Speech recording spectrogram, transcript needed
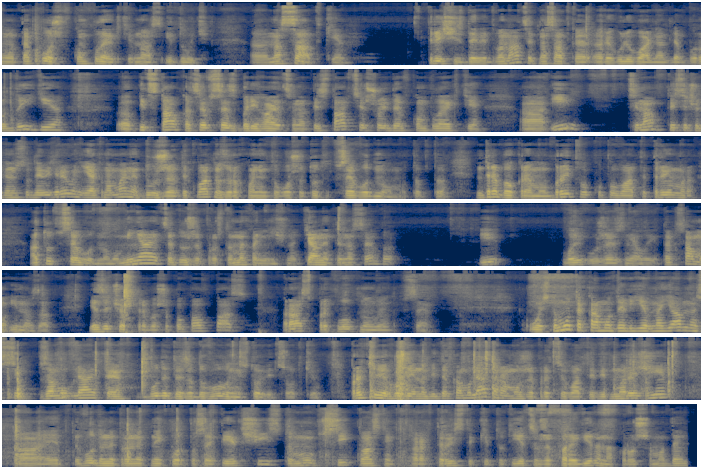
От, Також в комплекті в нас ідуть е, насадки 36912, насадка регулювальна для бороди є. Е, Підставка, це все зберігається на підставці, що йде в комплекті. І ціна 1099 гривень, як на мене, дуже адекватно з урахуванням того, що тут все в одному. Тобто не треба окремо бритву купувати, тример, а тут все в одному. Міняється дуже просто механічно. Тянете на себе і ви вже зняли. Так само і назад. Язичок треба, щоб попав в паз, раз, прихлопнули, все. Ось тому така модель є в наявності. Замовляйте, будете задоволені 100%. Працює годину від акумулятора, може працювати від мережі. е, Водонепроникний корпус IPX6, тому всі класні характеристики тут є. Це вже перевірена, хороша модель.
